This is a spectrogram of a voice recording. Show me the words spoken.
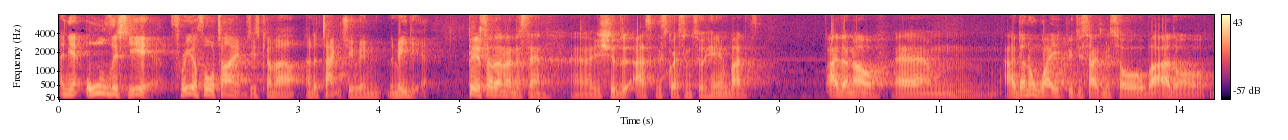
And yet, all this year, three or four times, he's come out and attacked you in the media. Piers, I don't understand. Uh, you should ask this question to him, but I don't know. Um, I don't know why he criticized me so bad, or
